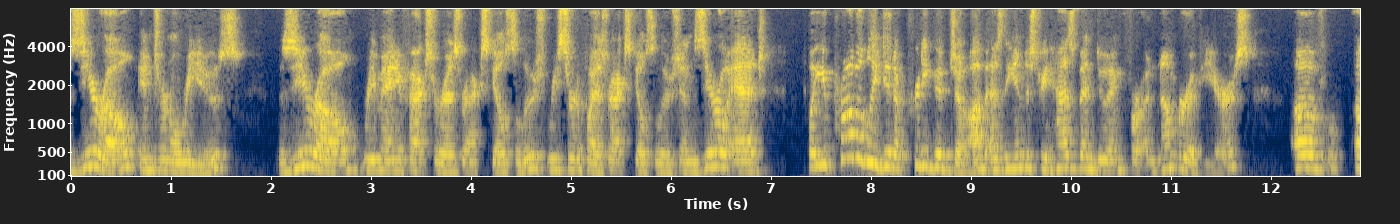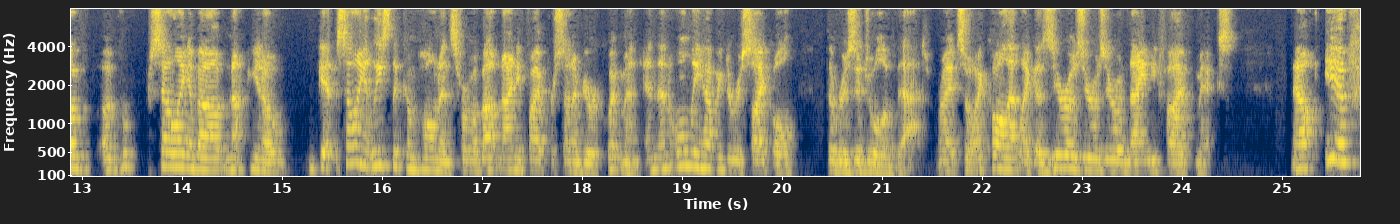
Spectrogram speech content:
zero internal reuse, zero remanufacture as rack scale solution, recertify as rack scale solution, zero edge, but you probably did a pretty good job, as the industry has been doing for a number of years, of, of, of selling about, you know, get selling at least the components from about 95% of your equipment and then only having to recycle the residual of that, right? So I call that like a 00095 mix. Now, if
